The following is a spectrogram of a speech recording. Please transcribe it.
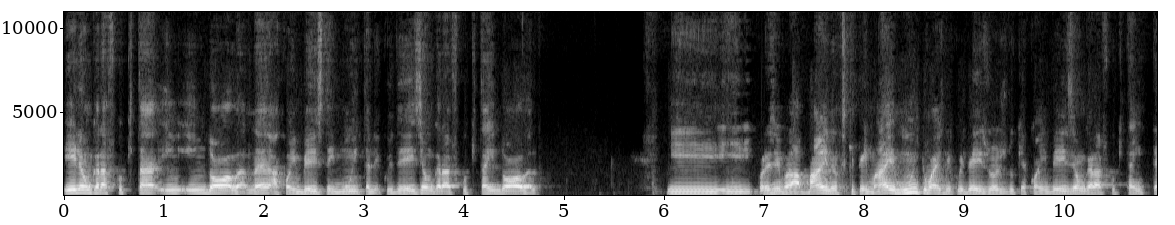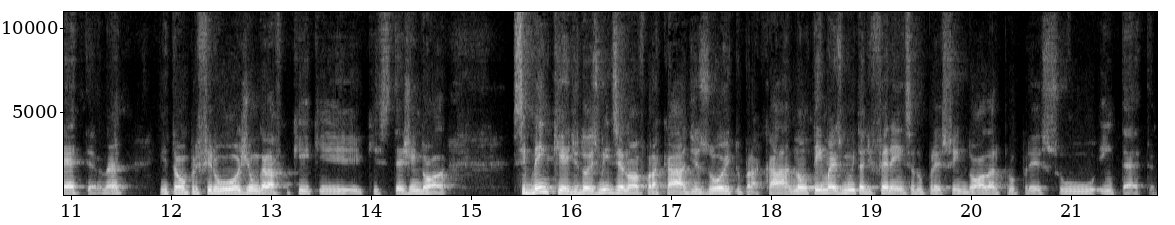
Ele é um gráfico que está em, em, dólar, né? A Coinbase tem muita liquidez e é um gráfico que está em dólar. E, e, por exemplo, a Binance, que tem mais, muito mais liquidez hoje do que a Coinbase, é um gráfico que está em Tether, né? Então eu prefiro hoje um gráfico que, que, que esteja em dólar. Se bem que de 2019 para cá, 18 para cá, não tem mais muita diferença do preço em dólar para o preço em Tether.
